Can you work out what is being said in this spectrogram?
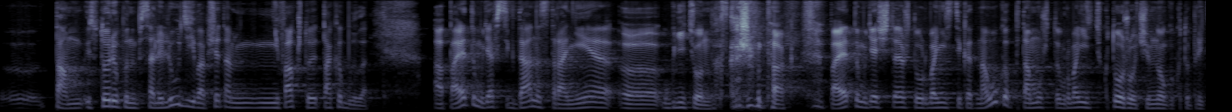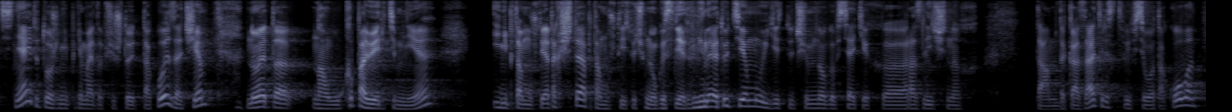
э, там историю понаписали люди, и вообще там не факт, что это так и было. А поэтому я всегда на стороне э, угнетенных, скажем так. Поэтому я считаю, что урбанистика это наука, потому что урбанистику тоже очень много кто притесняет и тоже не понимает вообще, что это такое, зачем. Но это наука, поверьте мне. И не потому, что я так считаю, а потому что есть очень много исследований на эту тему, есть очень много всяких э, различных там доказательств и всего такого.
